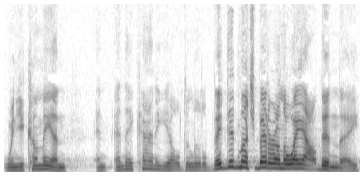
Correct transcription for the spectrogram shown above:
when you come in, and, and they kind of yelled a little. They did much better on the way out, didn't they?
